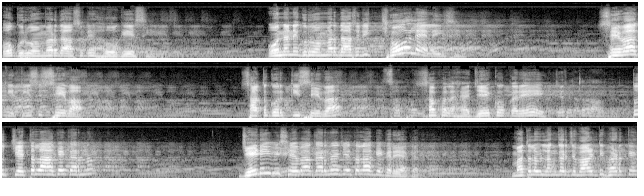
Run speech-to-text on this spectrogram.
ਉਹ ਗੁਰੂ ਅਮਰਦਾਸ ਦੇ ਹੋ ਗਏ ਸੀ। ਉਹਨਾਂ ਨੇ ਗੁਰੂ ਅਮਰਦਾਸ ਦੀ ਛੋਹ ਲੈ ਲਈ ਸੀ। ਸੇਵਾ ਕੀਤੀ ਸੀ, ਸੇਵਾ। ਸਤਗੁਰ ਕੀ ਸੇਵਾ? ਸਫਲ ਹੈ। ਜੇ ਕੋ ਕਰੇ, ਤੂੰ ਚਿੱਤ ਲਾ ਕੇ ਕਰਨਾ। ਜਿਹੜੀ ਵੀ ਸੇਵਾ ਕਰਨਾ ਚਿੱਤ ਲਾ ਕੇ ਕਰਿਆ ਕਰ। ਮਤਲਬ ਲੰਗਰ ਚ ਬਾਲਟੀ ਫੜ ਕੇ।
